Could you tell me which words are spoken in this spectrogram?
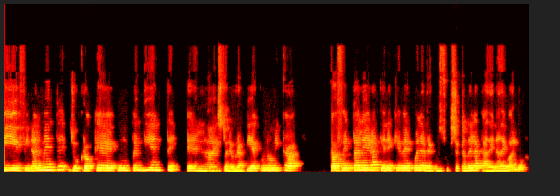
Y finalmente, yo creo que un pendiente en la historiografía económica cafetalera tiene que ver con la reconstrucción de la cadena de valor.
